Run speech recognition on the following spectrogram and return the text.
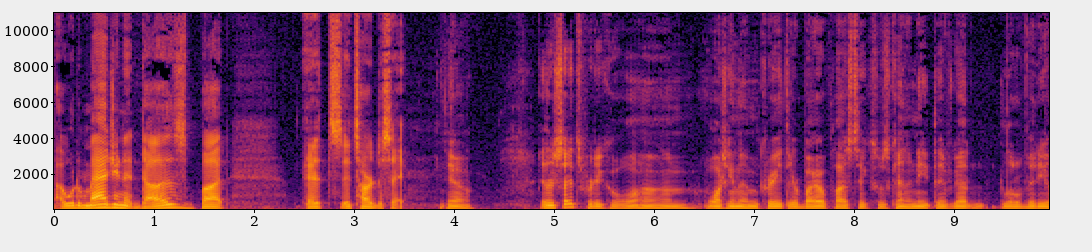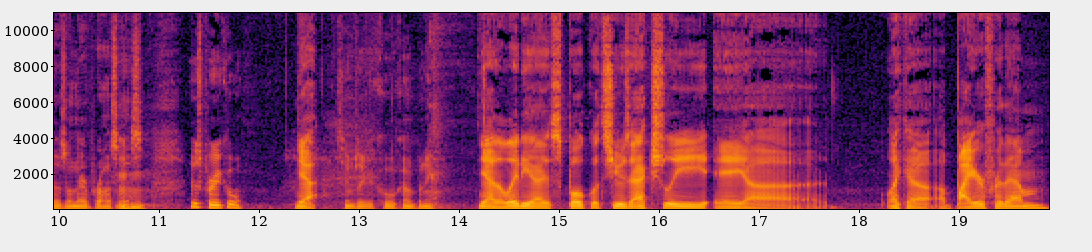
I would imagine it does, but it's it's hard to say. Yeah. Yeah, their site's pretty cool. Um, watching them create their bioplastics was kind of neat. They've got little videos on their process. Mm-hmm. It was pretty cool. Yeah, seems like a cool company. Yeah, the lady I spoke with, she was actually a uh, like a, a buyer for them,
